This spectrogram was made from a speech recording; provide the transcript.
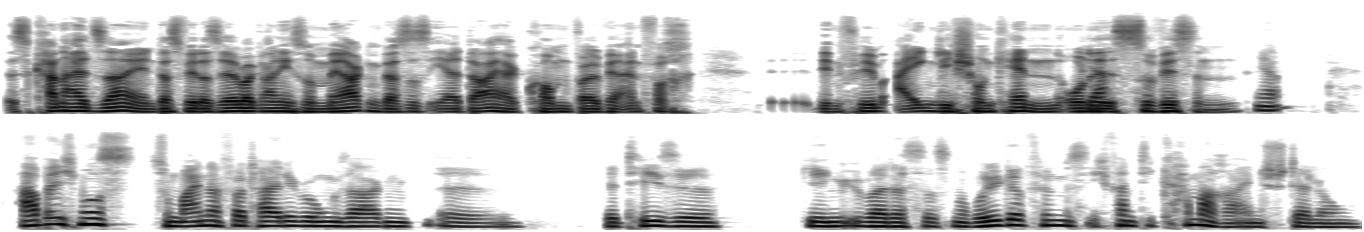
Es kann halt sein, dass wir das selber gar nicht so merken, dass es eher daher kommt, weil wir einfach äh, den Film eigentlich schon kennen, ohne Ja. es zu wissen. Aber ich muss zu meiner Verteidigung sagen, äh, der These gegenüber, dass das ein ruhiger Film ist, ich fand die Kameraeinstellung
